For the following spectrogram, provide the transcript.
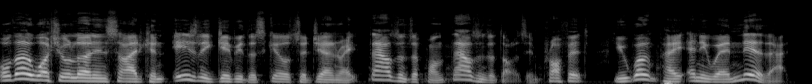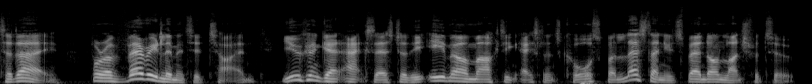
Although what you'll learn inside can easily give you the skills to generate thousands upon thousands of dollars in profit, you won't pay anywhere near that today. For a very limited time, you can get access to the Email Marketing Excellence course for less than you'd spend on lunch for two.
